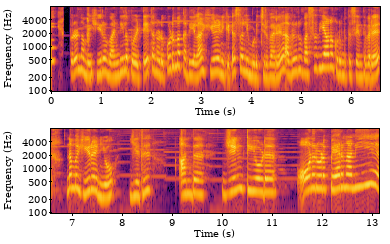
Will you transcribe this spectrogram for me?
அப்புறம் நம்ம ஹீரோ வண்டியில் போயிட்டு தன்னோட குடும்ப கதையெல்லாம் ஹீரோயினி கிட்ட சொல்லி முடிச்சிருவாரு. அவர் ஒரு வசதியான குடும்பத்தை சேர்ந்தவர். நம்ம ஹீரோயினியோ? எது? அந்த ஜிங் டீயோட ஓனரோட பேரனா நீயே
